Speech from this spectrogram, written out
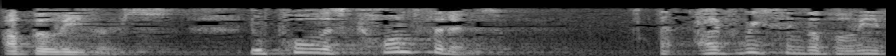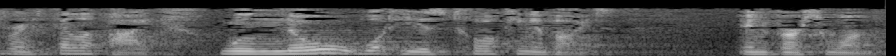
of believers. No, Paul is confident that every single believer in Philippi will know what he is talking about in verse 1.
